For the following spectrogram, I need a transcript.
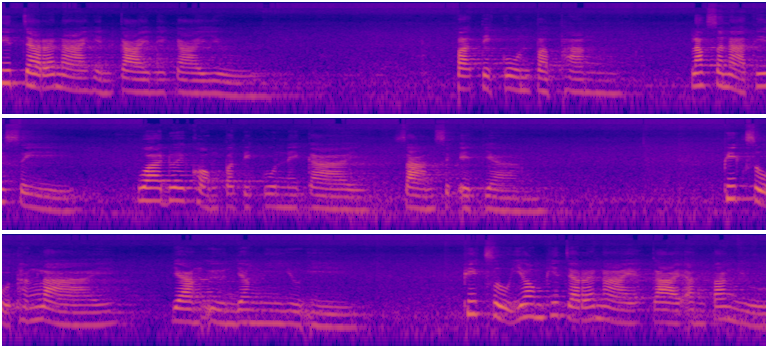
พิจารณาเห็นกายในกายอยู่ ปฏิกูลปรพัง ลักษณะที่สี่ว่าด้วยของปฏิกูลในกายสามสิบเอ็ดอย่าง ภิกษุทั้งหลาย อย่างอื่นยังมีอยู่อีก ภิกษุย่อมพิจารณากายอันตั้งอยู่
